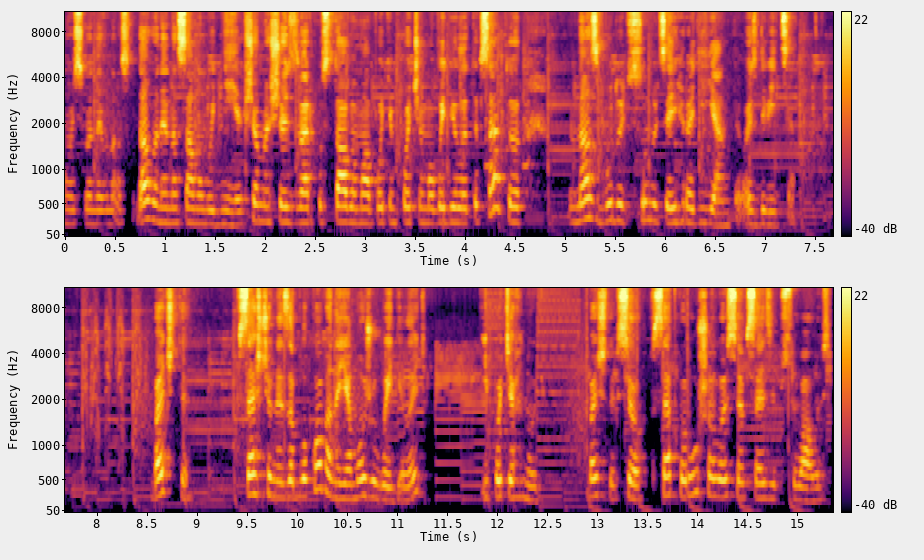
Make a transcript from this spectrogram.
Ось вони в нас, да, вони на самому дні. Якщо ми щось зверху ставимо, а потім хочемо виділити все, то в нас будуть сунутися і градієнти. Ось дивіться. Бачите? Все, що не заблоковане, я можу виділити і потягнути. Бачите, все, все порушилося, все зіпсувалося.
